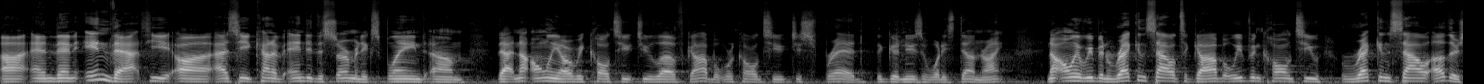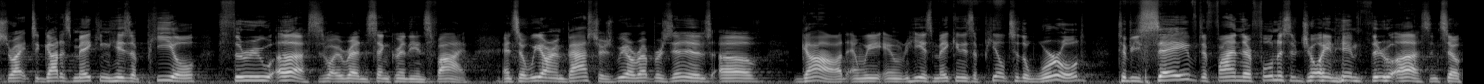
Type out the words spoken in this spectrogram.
Uh, and then in that, he, uh, as he kind of ended the sermon, explained um, that not only are we called to, to love God, but we're called to, to spread the good news of what he's done, right? Not only have we been reconciled to God, but we've been called to reconcile others, right? To God is making his appeal through us, is what we read in 2 Corinthians 5. And so we are ambassadors, we are representatives of God, and, we, and he is making his appeal to the world to be saved, to find their fullness of joy in him through us. And so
